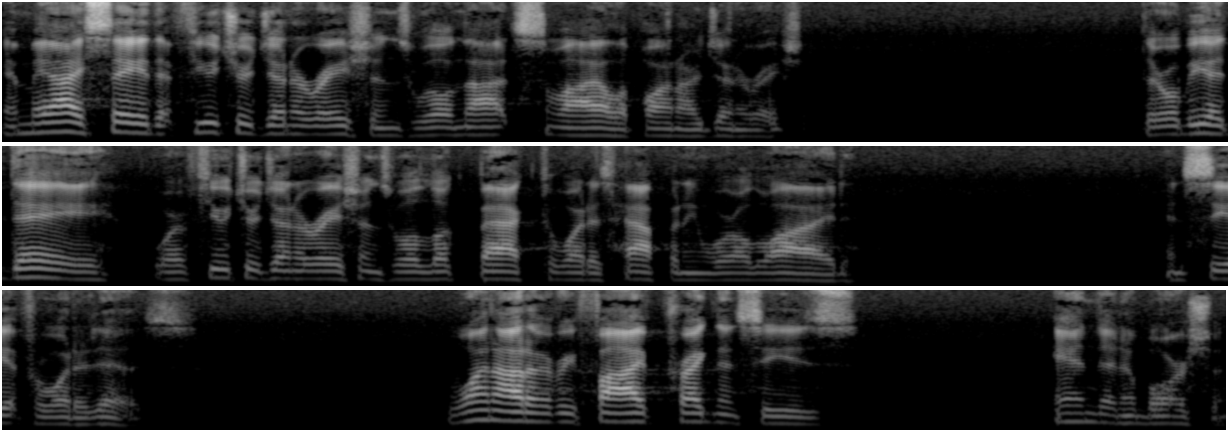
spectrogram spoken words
And may I say that future generations will not smile upon our generation. There will be a day where future generations will look back to what is happening worldwide and see it for what it is. One out of every five pregnancies end in abortion.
